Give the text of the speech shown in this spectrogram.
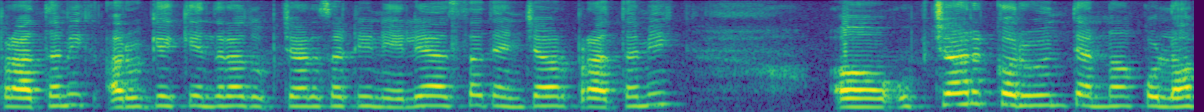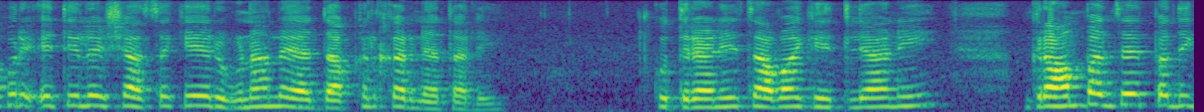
प्राथमिक आरोग्य केंद्रात उपचारासाठी नेले असता त्यांच्यावर प्राथमिक उपचार करून त्यांना कोल्हापूर येथील शासकीय रुग्णालयात दाखल करण्यात आले. कुत्र्याने चावा घेतल्याने ग्रामपंचायत पदि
